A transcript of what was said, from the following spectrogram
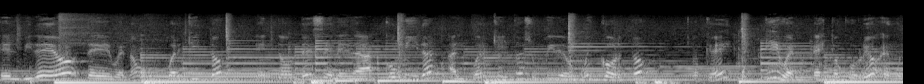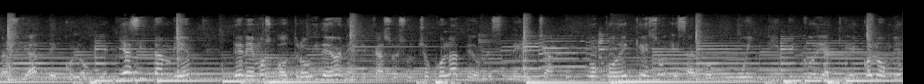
el video de, bueno, un puerquito en donde se le da comida al puerquito. Es un video muy corto, Y bueno, esto ocurrió en una ciudad de Colombia. Y así también tenemos otro video, en este caso es un chocolate donde se le echa un poco de queso, es algo muy típico de aquí de Colombia.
